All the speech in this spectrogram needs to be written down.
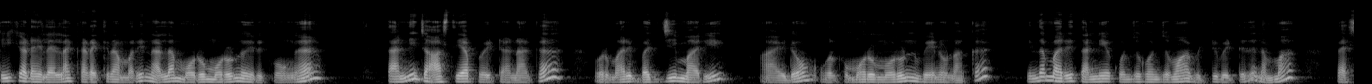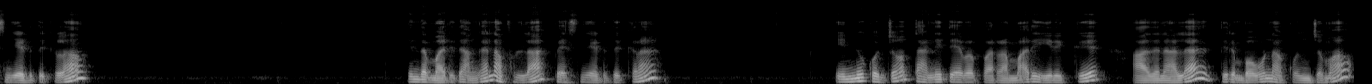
டீ கடையிலெல்லாம் கிடைக்கிற மாதிரி நல்லா மொறு மொறுன்னு இருக்குங்க. தண்ணி ஜாஸ்தியாக போயிட்டேனாக்கா ஒரு மாதிரி பஜ்ஜி மாதிரி ஆகிடும் உங்களுக்கு மொறு மொறுன்னு வேணும்னாக்கா இந்த மாதிரி தண்ணியை கொஞ்சம் கொஞ்சமாக விட்டு விட்டு நம்ம பிசைஞ்சு எடுத்துக்கலாம். இந்த மாதிரி தாங்க நான் ஃபுல்லாக பிசைஞ்சு எடுத்துக்கிறேன். இன்னும் கொஞ்சம் தண்ணி தேவைப்படுற மாதிரி இருக்குது அதனால் திரும்பவும் நான் கொஞ்சமாக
